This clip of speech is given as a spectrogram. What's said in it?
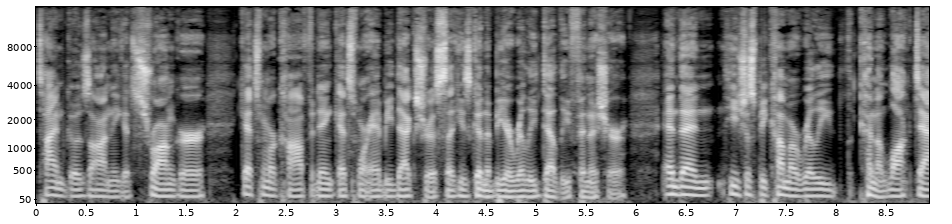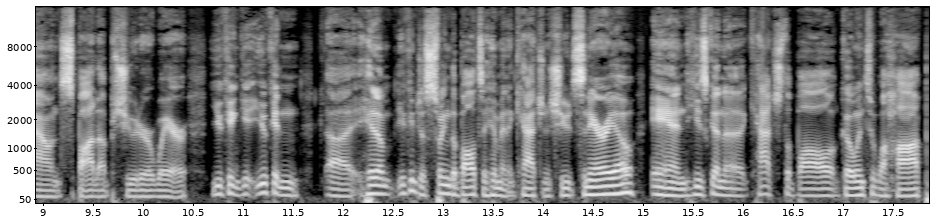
time goes on, he gets stronger, gets more confident, gets more ambidextrous, that he's going to be a really deadly finisher. And then he's just become a really kind of locked down spot up shooter where you can get, you can uh, hit him, you can just swing the ball to him in a catch and shoot scenario, and he's going to catch the ball, go into a hop,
